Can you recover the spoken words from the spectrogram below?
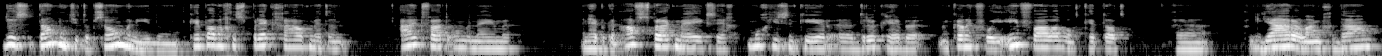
Dus dan moet je het op zo'n manier doen. Ik heb al een gesprek gehad met een uitvaartondernemer en heb ik een afspraak mee. Ik zeg, mocht je eens een keer uh, druk hebben, dan kan ik voor je invallen, want ik heb dat uh, jarenlang gedaan.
